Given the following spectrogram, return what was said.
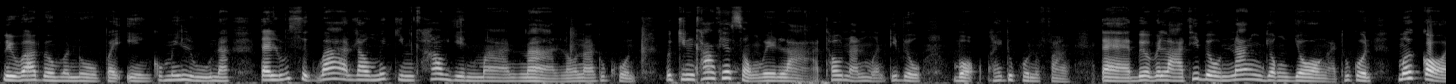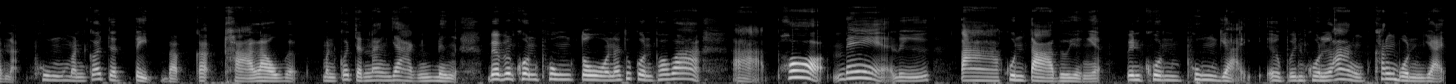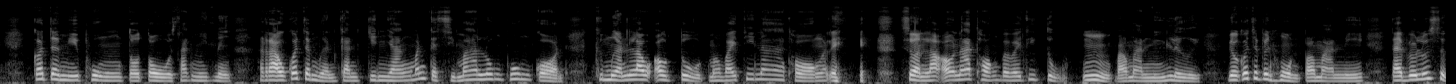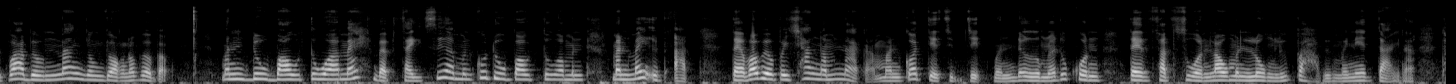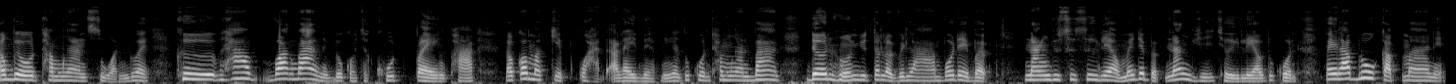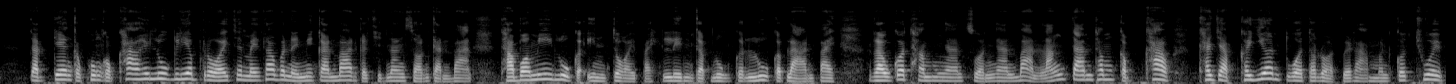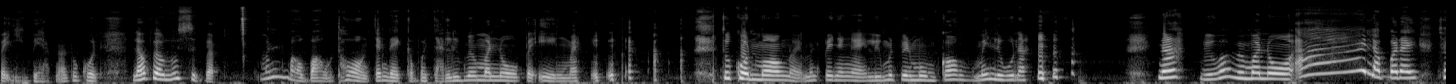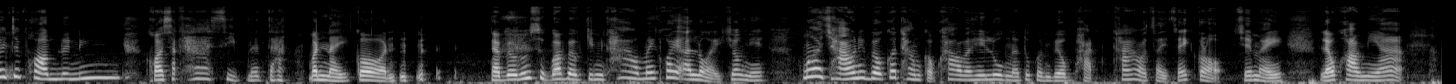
หรือว่าเบลมโนไปเองก็ไม่รู้นะ แต่รู้สึกว่าเราไม่กินข้าวเย็นมานานแล้วนะทุกคนเบลกินข้าวแค่สองเวลาเท่านั้นเหมือนที่เบลบอกให้ทุกคนฟัง แต่เบลเวลาที่เบลนั่งยองๆอะ ทุกคนเมื่อก่อนอะพุงมันก็จะติดแบบกับขาเราแบบมันก็จะนั่งยากนิดนึงเบลเป็นคนพุงโตนะทุกคนเพราะว่าอ่าพ่อแม่หรือตาคุณตาเบลอย่างเงี้ย เป็นคนพุงใหญ่ เออ เป็นคนล่างข้างบนใหญ่ ก็จะมีพุงโตๆสักนิดหนึ่ง เราก็จะเหมือนกันกินยั้งมันกะสิมาลงพุงก่อน คือเหมือนเราเอาตูดมาไว้ที่หน้าท้องอะไร ส่วนเราเอาหน้าท้องไปไว้ที่ตูด อืม ประมาณนี้เลย เบลก็จะเป็นหุ่นประมาณนี้ แต่เบลรู้สึกว่าเบลนั่งยองๆแล้วเบลแบบ มันดูเบาตัวไหมแบบใส่เสื้อมันก็ดูเบาตัวมันมันไม่อึดอัด แต่ว่าเบลไปชั่งน้ำหนักอะมันก็ 77 เหมือนเดิมนะทุกคนแต่สัดส่วนเรามันลงหรือเปล่าเบลไม่แน่ใจนะทั้งเบลทำงานสวนด้วย คือถ้าว่างๆเนี่ยเบลก็จะคุดแปลงพัก แล้วก็มาเก็บกวาดอะไรแบบนี้อะทุกคนทำงานบ้าน เดินเหินอยู่ตลอดเวลาบ่ได้แบบนั่งอยู่ซื่อๆแล้วไม่ได้แบบนั่งอยู่เฉยๆแล้ว ทุกคนไปรับลูกกลับมาเนี่ย จัดแจงกับคงกับข้าวให้ลูกเรียบร้อยใช่ไหมถ้าวันไหนมีการบ้านก็ชินั่งสอนการบ้านถ้าบ่มีลูกก็เอนจอยไปเล่นกับลุงกับลูกกับหลานไป เราก็ทำงานสวนงานบ้านล้างจานทำกับข้าว ขยับขยื่นตัวตลอดเวลามันก็ช่วยไปอีกแบบนะทุกคน แล้วเบลรู้สึกแบบมันเบาๆท้องจังใดกับประจันหรือเบลมโนไปเองไหมทุกคนมองหน่อยมันเป็นยังไง หรือมันเป็นมุมกล้องไม่รู้นะ นะ หรือว่าเป็นมโนอ้าับอะไรฉันจะพร้อมเลยนี่ ขอสักห้าสิบนะจ๊ะ วันไหนก่อน แต่เบลรู้สึกว่าเบลกินข้าวไม่ค่อยอร่อยช่วงนี้ เมื่อเช้านี่เบลก็ทำกับข้าวไว้ให้ลูกนะ ทุกคนเบลผัดข้าวใส่ไส้กรอกใช่ไหม แล้วคราวนี้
